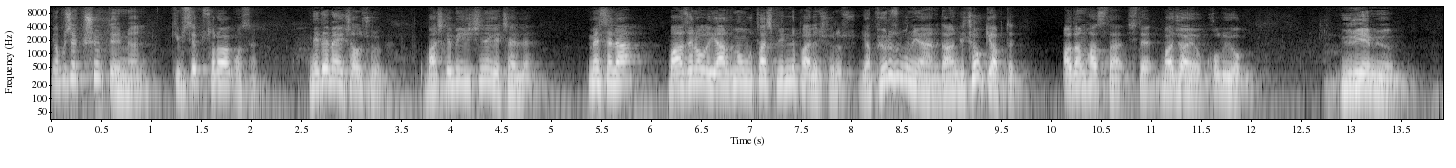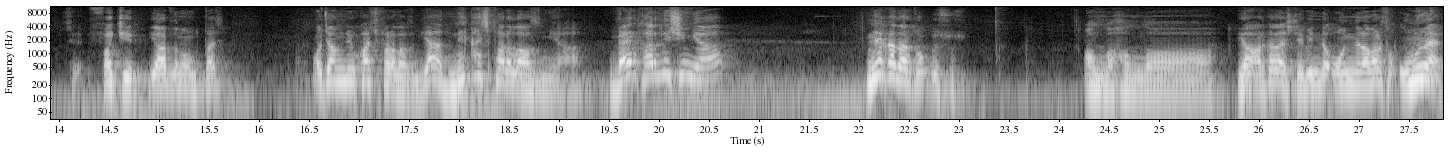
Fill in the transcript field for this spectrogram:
Yapacak bir şey yok derim yani. Kimse kusura bakmasın. Ne demeye çalışıyorum? Başka bir iş için de geçerli. Mesela bazen oluyor yardıma muhtaç birini paylaşıyoruz. Yapıyoruz bunu yani. Daha önce çok yaptık. Adam hasta, işte bacağı yok, kolu yok. Yürüyemiyor. İşte fakir, yardıma muhtaç. Hocam diyor kaç para lazım? Ya ne kaç para lazım ya? Ver kardeşim ya. Ne kadar topluyorsunuz? Allah Allah. Ya arkadaş cebinde 10 lira varsa onu ver.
